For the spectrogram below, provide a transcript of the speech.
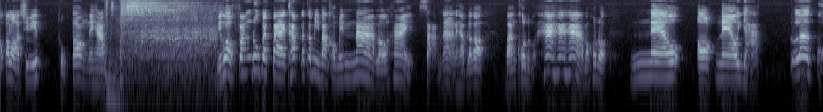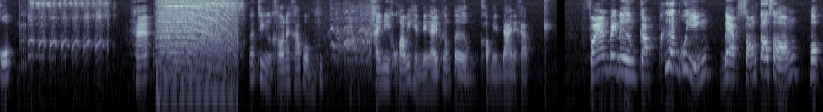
ดตลอดชีวิตถูกต้องนะครับมีคนบอกฟังดูแปลกๆครับ แล้วก็มีบางคอมเมนต์หน้าร้องไห้สามหน้านะครับ แล้วก็บางคนบอกห้าห้าห้าบางคนบอกแนวออกแนวอยากเลิกคบฮะก็จริงของเขานะครับผม ใครมีความคิดเห็นยังไงเพิ่มเติม คอมเมนต์ได้นะครับ ฟนไปดื่มกับเพื่อนผู้หญิงแบบ 2 ต่อ 2 ปก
